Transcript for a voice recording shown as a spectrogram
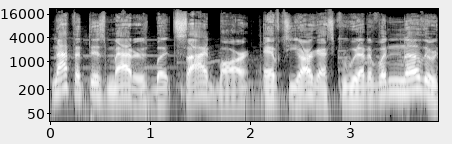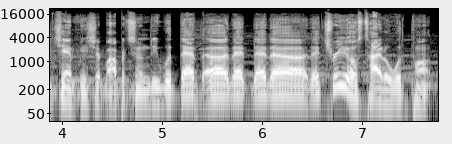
Not that this matters, but sidebar, FTR got screwed out of another championship opportunity with that uh that that uh that trios title with Punk.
